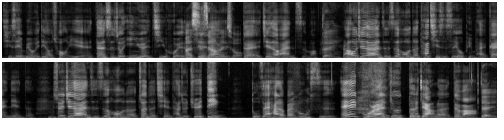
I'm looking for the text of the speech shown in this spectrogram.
其实也没有一定要创业，但是就因缘际会的接到，对，接到案子嘛，对。然后接到案子之后呢，他其实是有品牌概念的，所以接到案子之后呢，赚的钱他就决定。堵在他的办公室，哎，果然就得奖了，对吧？对。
